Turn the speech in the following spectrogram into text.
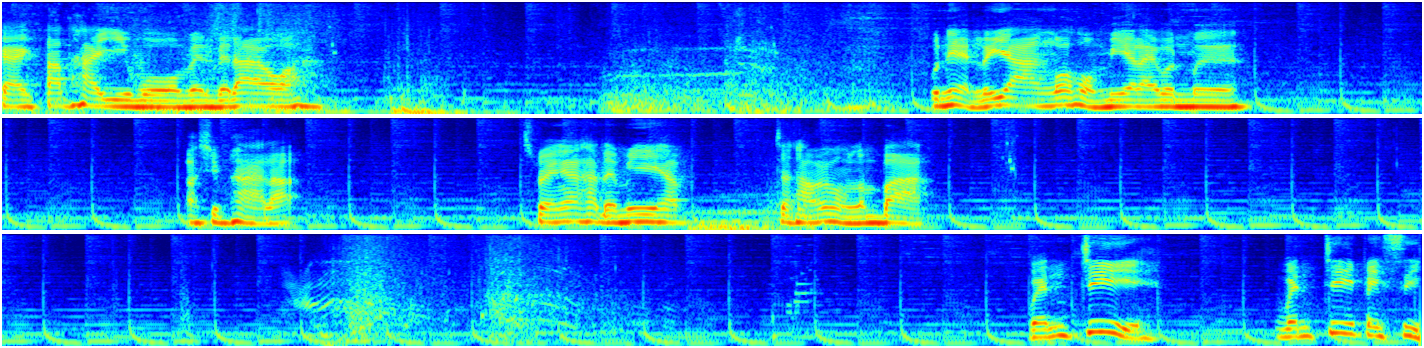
กาแล็กตัสไฮอีโวเป็นไปได้วะคุณเห็นหรือยังว่าผมมีอะไรบนมือ เอาชิมหายละ Spring Academy ครับ จะทำให้ผมลำบาก เวนจี้ เวนจี้ไปสิ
